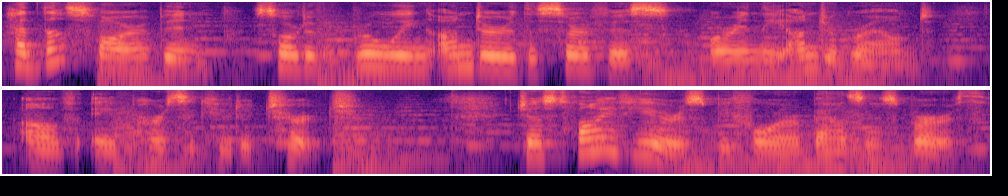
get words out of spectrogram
had thus far been sort of brewing under the surface or in the underground of a persecuted church. Just five years before Basil's birth,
